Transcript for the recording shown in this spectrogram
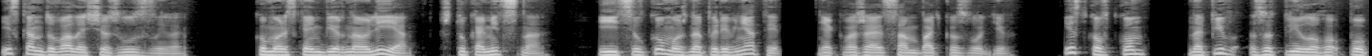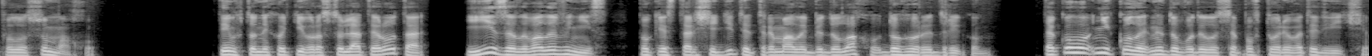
і скандували щось глузливе. Коморська імбірна олія штука міцна, її цілком можна порівняти, як вважає сам батько злодіїв, із ковтком напівзотлілого попелу сумаху. Тим, хто не хотів розтуляти рота, її заливали вниз, поки старші діти тримали бідолаху догори дригом. Такого ніколи не доводилося повторювати двічі.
